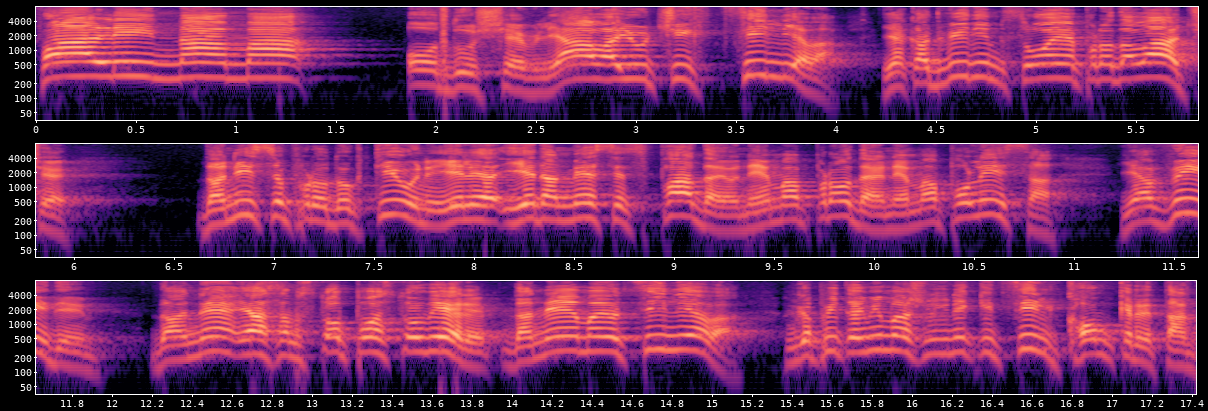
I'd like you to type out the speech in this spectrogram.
fali nama oduševljavajućih ciljeva. Ja kad vidim svoje prodavače da nisu produktivni ili jedan mjesec padaju, nema prodaje, nema polisa, ja vidim da ne, ja sam 100% uvjeren da nemaju ciljeva. Ga pitam imaš li neki cilj konkretan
